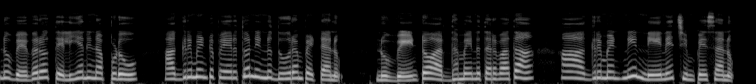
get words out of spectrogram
నువ్వెవరో తెలియనినప్పుడు అగ్రిమెంటు పేరుతో నిన్ను దూరం పెట్టాను. నువ్వేంటో అర్థమైన తర్వాత ఆ అగ్రిమెంట్ని నేనే చింపేశాను.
